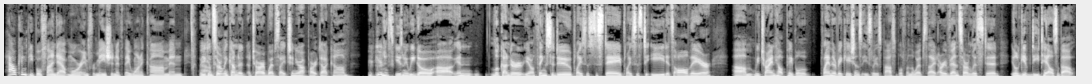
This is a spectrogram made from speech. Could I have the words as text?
How can people find out more information if they want to come? And well, you can uh, certainly come to, to our website, chimneyrockpark.com. Excuse me. We go uh, and look under, you know, things to do, places to stay, places to eat. It's all there. Um, we try and help people plan their vacations as easily as possible from the website. Our events are listed. It'll give details about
